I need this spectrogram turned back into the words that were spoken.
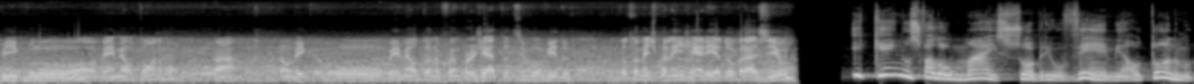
veículo VM autônomo. Tá? Então o, veículo, o VM autônomo foi um projeto desenvolvido totalmente pela engenharia do Brasil. E quem nos falou mais sobre o VM autônomo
